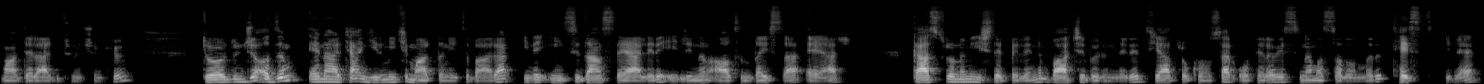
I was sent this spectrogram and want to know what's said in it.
maddeler bütünü çünkü. Dördüncü adım en erken 22 Mart'tan itibaren yine insidans değerleri 50'nin altındaysa eğer gastronomi işletmelerinin bahçe bölümleri, tiyatro, konser, opera ve sinema salonları test ile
